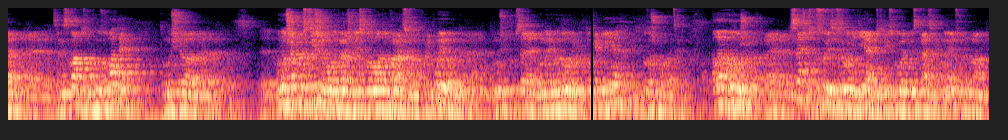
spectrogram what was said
Я, е, це не складно спрогнозувати, тому що е, е, воно ще простіше, мовно кажучи, ніж спланувати операцію на полі бою, е, тому що тут все вони методології, хто ким є і хто за що бореться. Але наголошую, е, організації. Ми абсолютно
